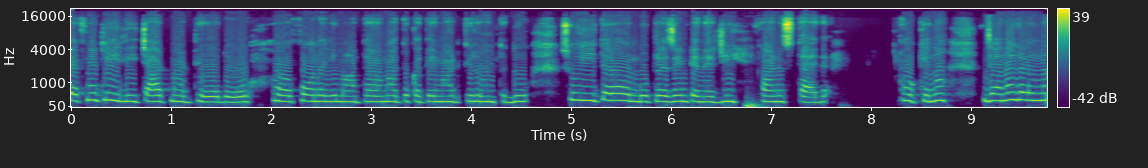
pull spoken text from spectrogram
ಡೆಫಿನೆಟ್ಲಿ ಇಲ್ಲಿ ಚಾಟ್ ಮಾಡ್ತಿರೋದು ಫೋನ್ ಅಲ್ಲಿ ಮಾತಾ, ಮಾತುಕತೆ ಮಾಡ್ತಿರುವಂತದ್ದು. ಸೊ ಈ ತರ ಒಂದು ಪ್ರೆಸೆಂಟ್ ಎನರ್ಜಿ ಕಾಣಿಸ್ತಾ ಇದೆ. ಓಕೆನಾ ಜನಗಳನ್ನ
